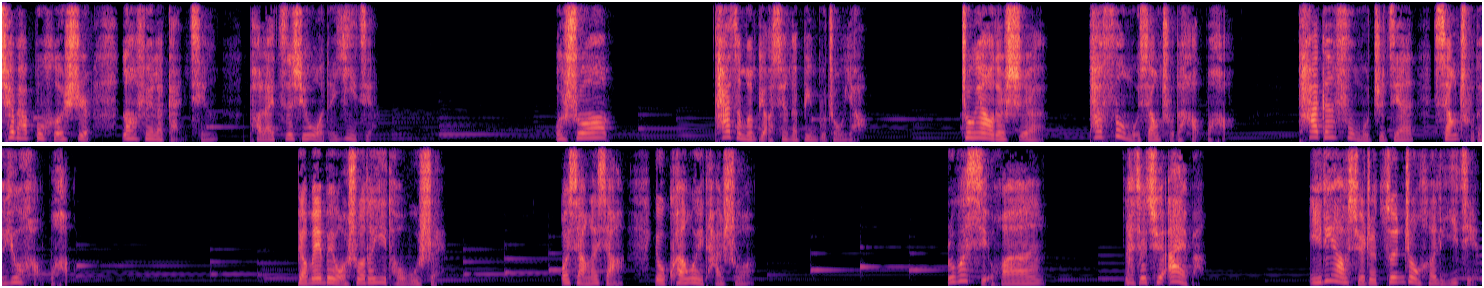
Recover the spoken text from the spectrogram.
却怕不合适，浪费了感情，跑来咨询我的意见。我说：“他怎么表现的并不重要，重要的是他父母相处的好不好，他跟父母之间相处的又好不好。”表妹被我说的一头雾水。我想了想，又宽慰她说：“如果喜欢，那就去爱吧，一定要学着尊重和理解。”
